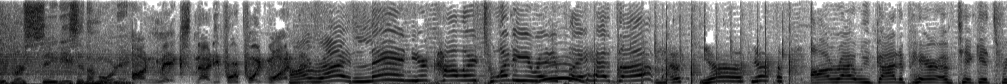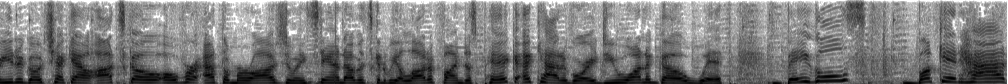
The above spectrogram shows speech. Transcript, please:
with Mercedes in the morning on Mix 94.1. All right, Lynn, you're caller 20. You ready to play Heads Up? Yes, yes, yes. All right, we've got a pair of tickets for you to go check out Atsuko over at the Mirage doing stand up. It's going to be a lot of fun. Just pick a category. Do you want to go with bagels, bucket hat,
